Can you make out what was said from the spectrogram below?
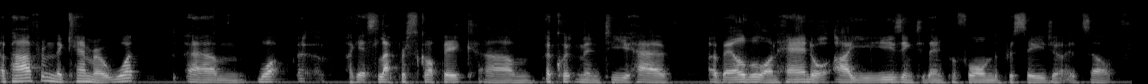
apart from the camera, what um, what uh, I guess laparoscopic um, equipment do you have available on hand, or are you using to then perform the procedure itself?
